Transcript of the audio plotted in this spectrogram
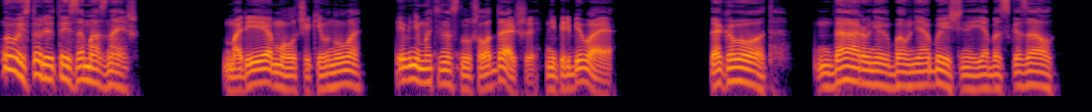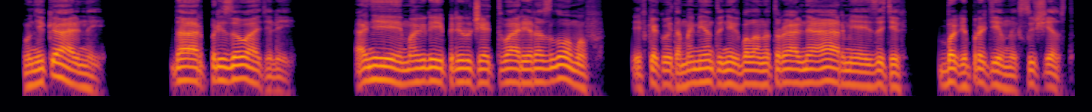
Ну, историю ты сама знаешь». Мария молча кивнула и внимательно слушала дальше, не перебивая. «Так вот, дар у них был необычный, я бы сказал, уникальный. Дар призывателей. Они могли приручать твари разломов, и в какой-то момент у них была натуральная армия из этих богопротивных существ.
